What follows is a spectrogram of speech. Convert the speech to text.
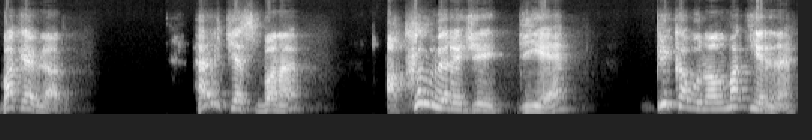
Bak evladım. Herkes bana akıl verecek diye bir kavun almak yerine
